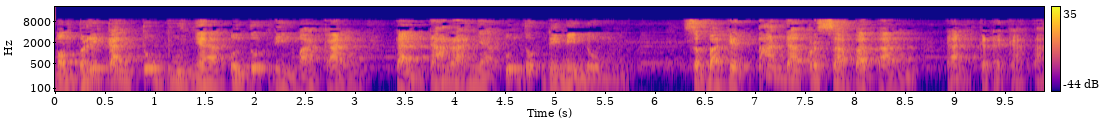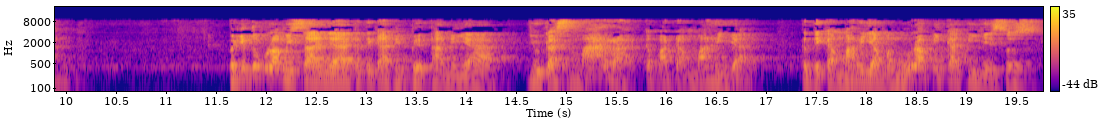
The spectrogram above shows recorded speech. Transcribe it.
memberikan tubuhnya untuk dimakan dan darahnya untuk diminum sebagai tanda persahabatan dan kedekatan. Begitu pula misalnya ketika di Betania Yudas marah kepada Maria ketika Maria mengurapi kaki Yesus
